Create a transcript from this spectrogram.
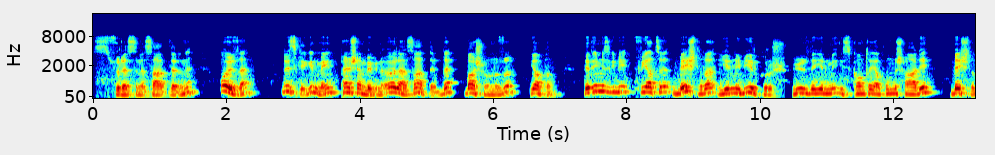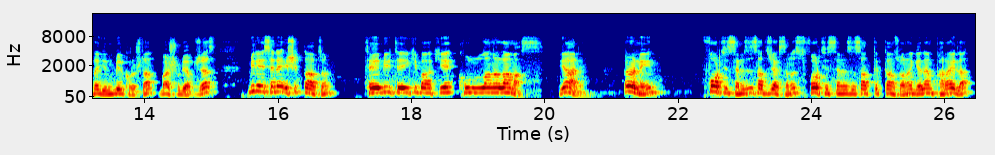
süresini, saatlerini. O yüzden riske girmeyin. Perşembe günü öğlen saatlerinde başvurunuzu yapın. Dediğimiz gibi fiyatı 5 lira 21 kuruş. %20 iskonto yapılmış hali 5 lira 21 kuruştan başvuru yapacağız. Bireysele eşit dağıtım T1 T2 bakiye kullanılamaz. Yani örneğin Ford hissenizi satacaksınız. Ford hissenizi sattıktan sonra gelen parayla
